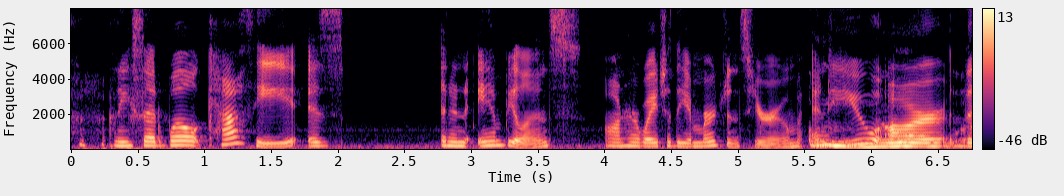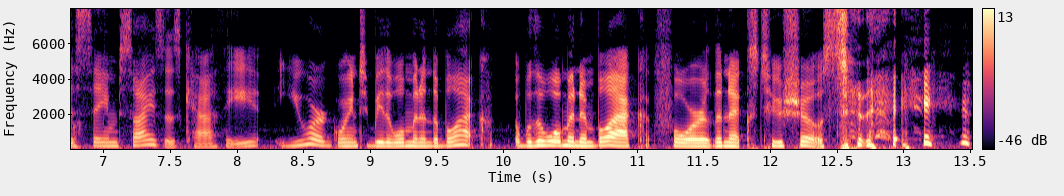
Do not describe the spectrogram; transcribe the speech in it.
and he said, "Well, Kathy is in an ambulance on her way to the emergency room and oh, you are the same size as Kathy. You are going to be the woman in the black the woman in black for the next two shows today."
